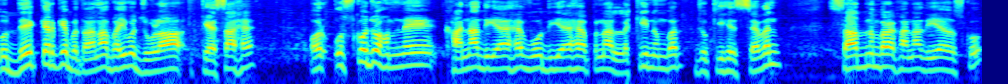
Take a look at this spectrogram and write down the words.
तो देख करके बताना भाई वो जोड़ा कैसा है। और उसको जो हमने खाना दिया है, वो दिया है अपना लकी नंबर, जो कि है सेवन। सात नंबर का खाना दिया है उसको,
